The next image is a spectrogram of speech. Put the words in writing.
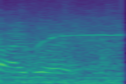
archival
